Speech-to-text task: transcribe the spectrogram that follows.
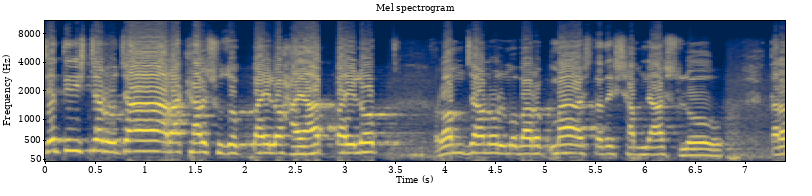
যে তিরিশটা রোজা রাখার সুযোগ পাইলো, হায়াত পাইলো, রমজানুল মুবারক মাস তাদের সামনে আসলো। তারা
